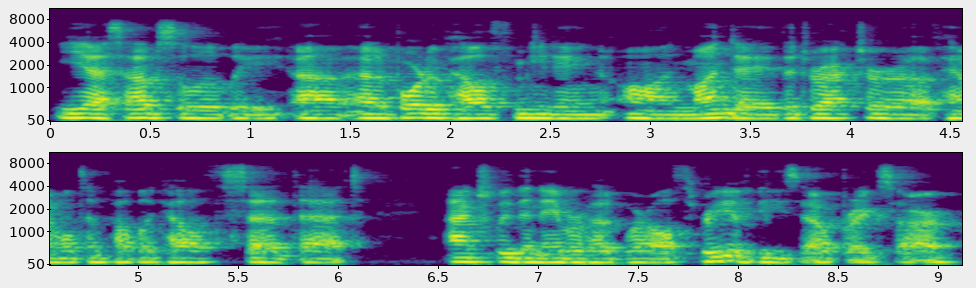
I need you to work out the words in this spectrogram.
Yes, absolutely. Uh, at a Board of Health meeting on Monday, the director of Hamilton Public Health said that actually the neighborhood where all three of these outbreaks are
